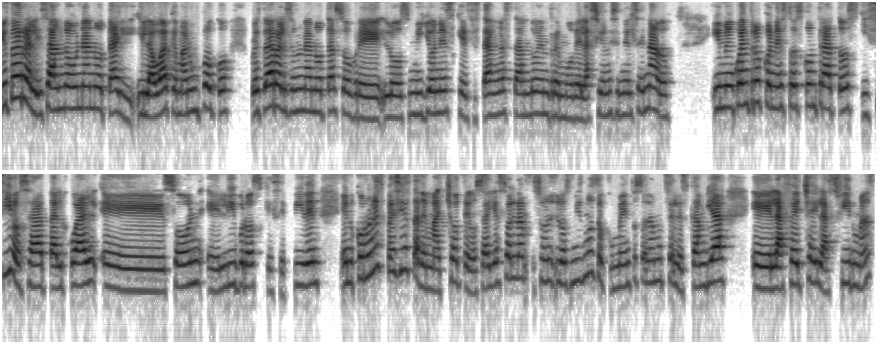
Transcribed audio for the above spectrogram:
yo estaba realizando una nota y, y la voy a quemar un poco, pero estaba realizando una nota sobre los millones que se están gastando en remodelaciones en el Senado y me encuentro con estos contratos y sí, o sea, tal cual eh, son eh, libros que se piden con una especie hasta de machote, o sea, ya son, son los mismos documentos, solamente se les cambia eh, la fecha y las firmas.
